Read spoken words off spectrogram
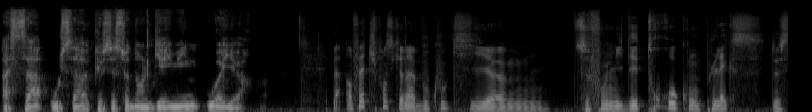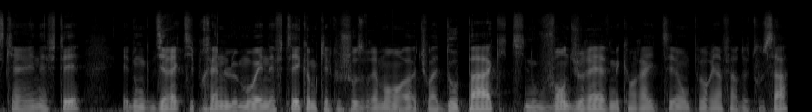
à ça ou ça, que ce soit dans le gaming ou ailleurs. Bah, en fait, je pense qu'il y en a beaucoup qui euh, se font une idée trop complexe de ce qu'est un NFT. Et donc direct, ils prennent le mot NFT comme quelque chose vraiment, euh, tu vois, d'opaque, qui nous vend du rêve, mais qu'en réalité, on peut rien faire de tout ça.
